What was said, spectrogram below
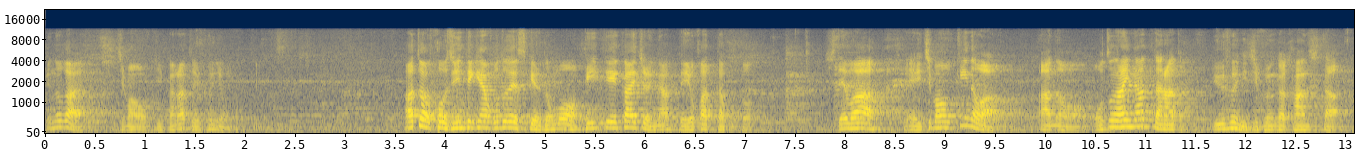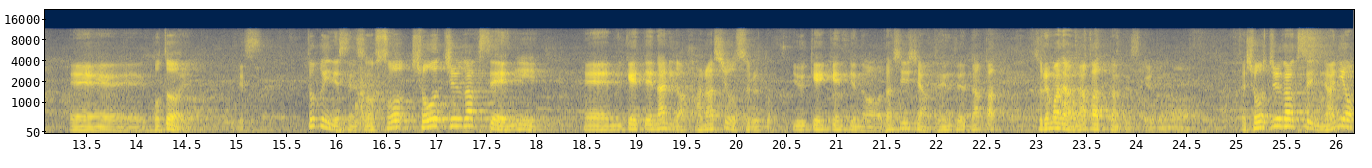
というのが一番大きいかなというふうに思っています。あとは個人的なことですけれども PTA 会長になってよかったこととしては、えー、一番大きいのはあの大人になったなというふうに自分が感じた、えー、ことをです。特にですねその小中学生にえー、向けて何か話をするという経験っていうのは私自身は全然なかっそれまではなかったんですけれども小中学生に何を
